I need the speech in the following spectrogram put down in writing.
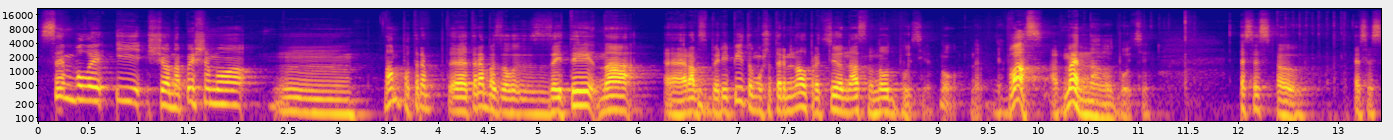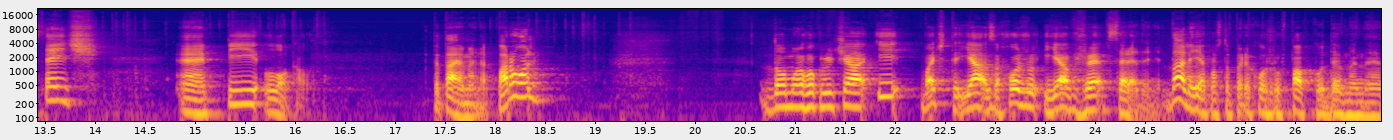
Символи, і що напишемо? Нам потреб, е, треба зайти на Raspberry Pi, тому що термінал працює у нас на ноутбуці. Ну, не в вас, а в мене на ноутбуці. SSO, SSH, е, P local. Питає мене пароль до мого ключа, і бачите, я заходжу і я вже всередині. Далі я просто переходжу в папку, де в мене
